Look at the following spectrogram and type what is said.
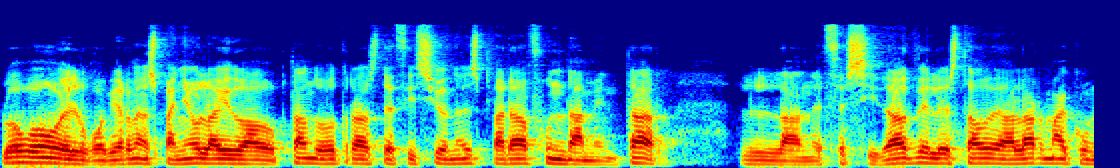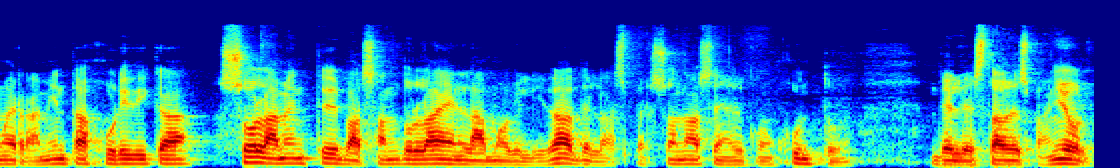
Luego el gobierno español ha ido adoptando otras decisiones para fundamentar la necesidad del estado de alarma como herramienta jurídica solamente basándola en la movilidad de las personas en el conjunto del Estado español.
